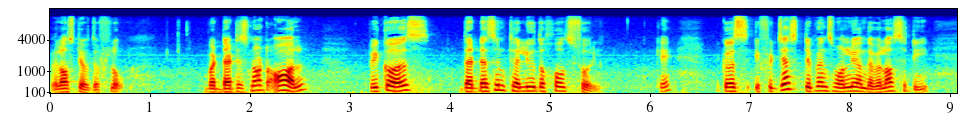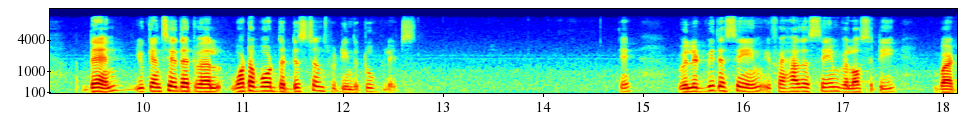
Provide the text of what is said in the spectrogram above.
velocity of the flow, but that is not all because that does not tell you the whole story. Okay. Because if it just depends only on the velocity, then you can say that well what about the distance between the two plates. Okay. Will it be the same if I have the same velocity, but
